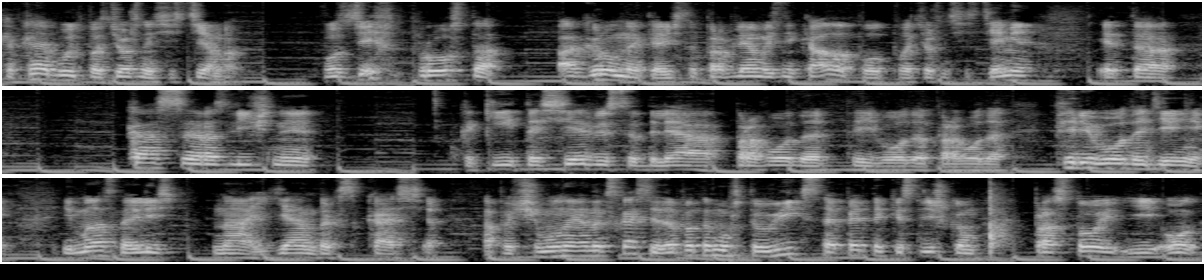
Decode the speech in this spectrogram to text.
Какая будет платежная система? Вот здесь просто огромное количество проблем возникало по платежной системе. Это кассы различные, какие-то сервисы для провода, перевода, провода, перевода денег. И мы остановились на Яндекс Кассе. А почему на Яндекс Кассе? Да потому что Wix опять-таки слишком простой и он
